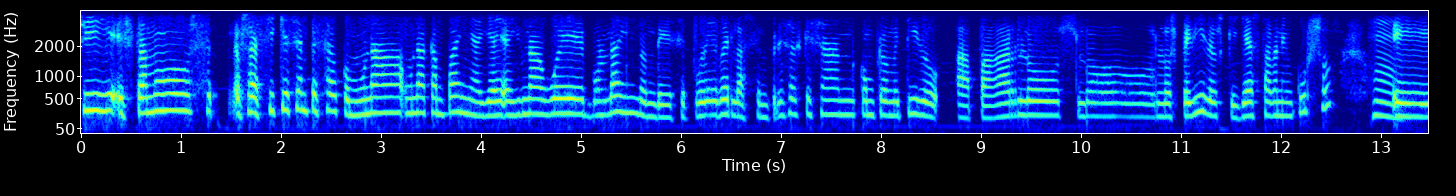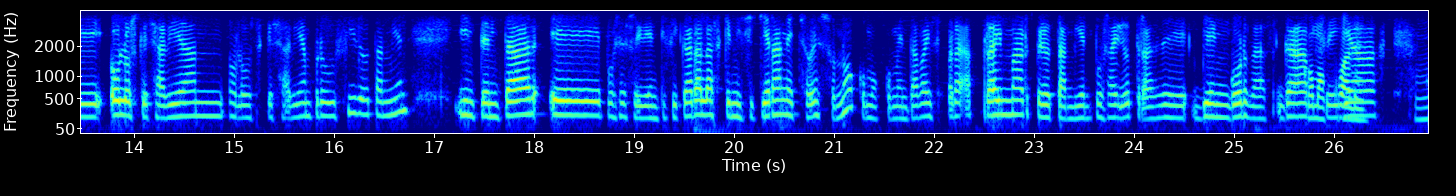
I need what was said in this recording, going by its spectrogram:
Sí, estamos, o sea, sí que se ha empezado como una, una campaña y hay, hay una web online donde se puede ver las empresas que se han comprometido a pagar los, los, los pedidos que ya estaban en curso Hmm. eh, o los que se habían o los que se habían producido también intentar eh, pues eso identificar a las que ni siquiera han hecho eso no como comentabais Primark pero también pues hay otras de bien gordas Gap ¿Cómo C&A, cuáles? Ujú.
